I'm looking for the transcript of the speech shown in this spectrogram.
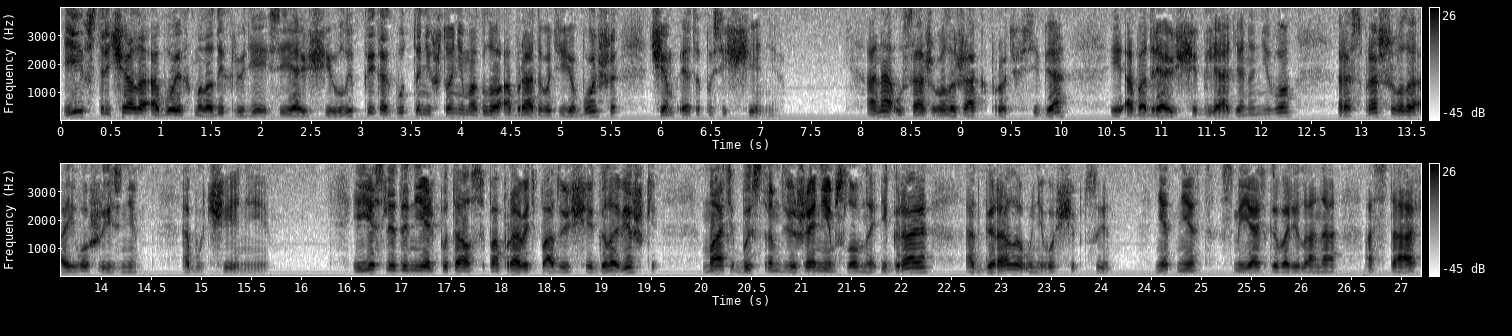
и встречала обоих молодых людей сияющей улыбкой, как будто ничто не могло обрадовать ее больше, чем это посещение. Она усаживала Жак против себя и, ободряюще глядя на него, расспрашивала о его жизни, обучении. И если Даниэль пытался поправить падающие головешки, Мать быстрым движением, словно играя, отбирала у него щипцы. «Нет-нет», — смеясь говорила она, — «оставь.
